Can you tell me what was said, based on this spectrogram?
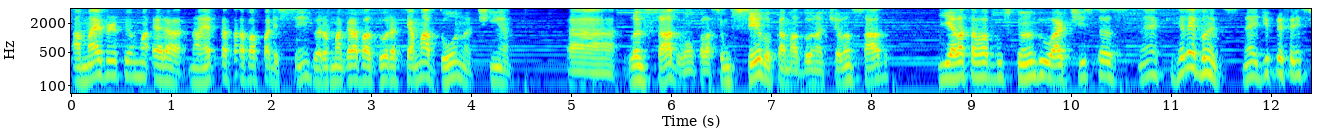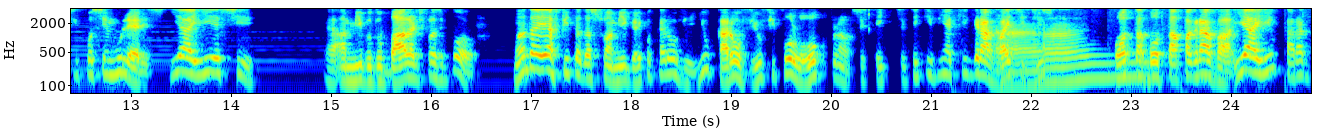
A Maverick é era, na época estava aparecendo, era uma gravadora que a Madonna tinha uh, lançado, vamos falar assim, um selo que a Madonna tinha lançado, e ela estava buscando artistas né, relevantes, né, de preferência que fossem mulheres. E aí esse uh, amigo do Ballard falou assim, pô, manda aí a fita da sua amiga aí que eu quero ouvir. E o cara ouviu, ficou louco, falou, não, vocês têm, vocês têm que vir aqui gravar ah. esse disco, botar, botar para gravar. E aí o cara,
